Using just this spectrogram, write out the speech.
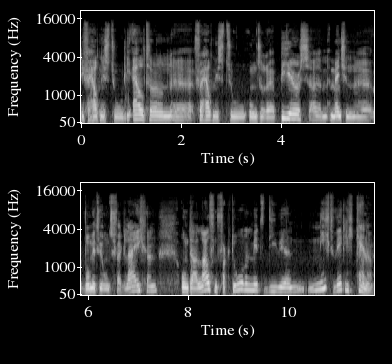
die Verhältnis zu die Eltern, äh, Verhältnis zu unseren Peers, äh, Menschen, äh, womit wir uns vergleichen. Und da laufen Faktoren mit, die wir nicht wirklich kennen.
